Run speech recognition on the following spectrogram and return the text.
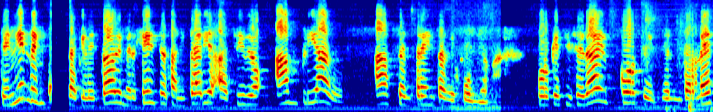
teniendo en cuenta que el estado de emergencia sanitaria ha sido ampliado hasta el 30 de junio, porque si se da el corte del Internet,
